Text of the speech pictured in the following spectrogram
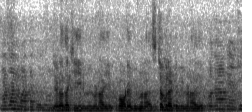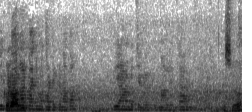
ਨਾ ਧੰਨਵਾਦ ਆ ਕੋਈ ਨਹੀਂ ਜਿਹੜਾ ਤਾਂ ਖੀਰ ਵੀ ਬਣਾਈ ਪਕੌੜੇ ਵੀ ਬਣਾਏ ਸੱਚਾ ਬ੍ਰੈਡ ਵੀ ਬਣਾਏ। ਉਹਦਾ ਠੀਕ ਕੜਾਹ ਕੜਾ ਵੀ। ਨਾਲ ਤਾਂ ਅੱਜ ਮੱਥਾ ਟੇਕਣਾ ਤਾਂ। ਵੀ ਆਮ ਬੱਚਿਆਂ ਕਰਕੇ ਬਣਾ ਲੈਣ ਘਰ ਆਉਂਦਾ ਅੱਛਾ।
